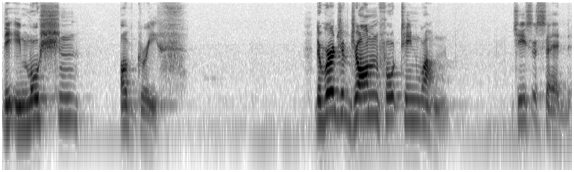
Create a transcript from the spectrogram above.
The emotion of grief. The words of John 14:1. Jesus said,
